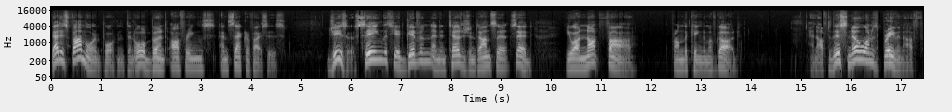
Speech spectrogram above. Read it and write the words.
That is far more important than all burnt offerings and sacrifices. Jesus, seeing that he had given an intelligent answer, said, You are not far from the kingdom of God. And after this, no one was brave enough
